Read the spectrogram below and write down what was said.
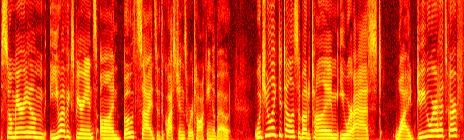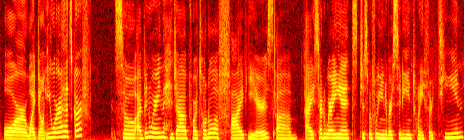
So, Mariam, you have experience on both sides of the questions we're talking about. Would you like to tell us about a time you were asked, why do you wear a headscarf or why don't you wear a headscarf? So I've been wearing the hijab for a total of five years. Um, I started wearing it just before university in 2013,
